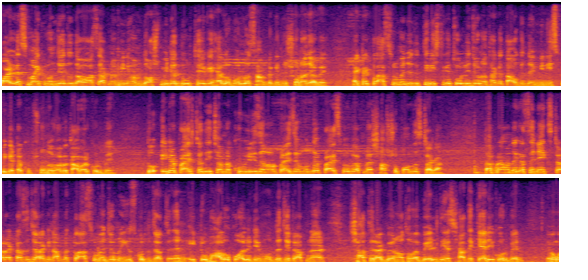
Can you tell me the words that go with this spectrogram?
ওয়্যারলেস মাইক্রোফোন যেহেতু দেওয়া আছে, আপনার মিনিমাম দশ মিটার দূর থেকে হ্যালো বলল সাউন্ডটা কিন্তু শোনা যাবে। একটা ক্লাসরুমে যদি তিরিশ থেকে চল্লিশ জন থাকে, তাও কিন্তু এই মিনি স্পিকারটা খুব সুন্দরভাবে কাভার করবে। তো এটার প্রাইসটা দিচ্ছি আমরা খুবই রিজনেবল প্রাইসের মধ্যে। প্রাইস পড়বে আপনার সাতশো পঞ্চাশ টাকা। তারপরে আমাদের কাছে নেক্সট আর একটা আছে যারা কিনা আপনার ক্লাসরুমের জন্য ইউজ করতে চাচ্ছেন, একটু ভালো কোয়ালিটির মধ্যে যেটা আপনার সাথে রাখবেন অথবা বেল্ট দিয়ে সাথে ক্যারি করবেন এবং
